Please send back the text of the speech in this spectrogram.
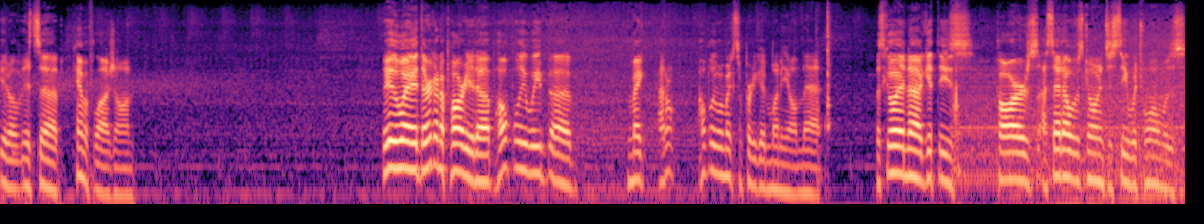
you know, its uh camouflage on. Either way, they're gonna party it up. Hopefully we uh make I don't hopefully we'll make some pretty good money on that. Let's go ahead and uh, get these cars. I said I was going to see which one was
